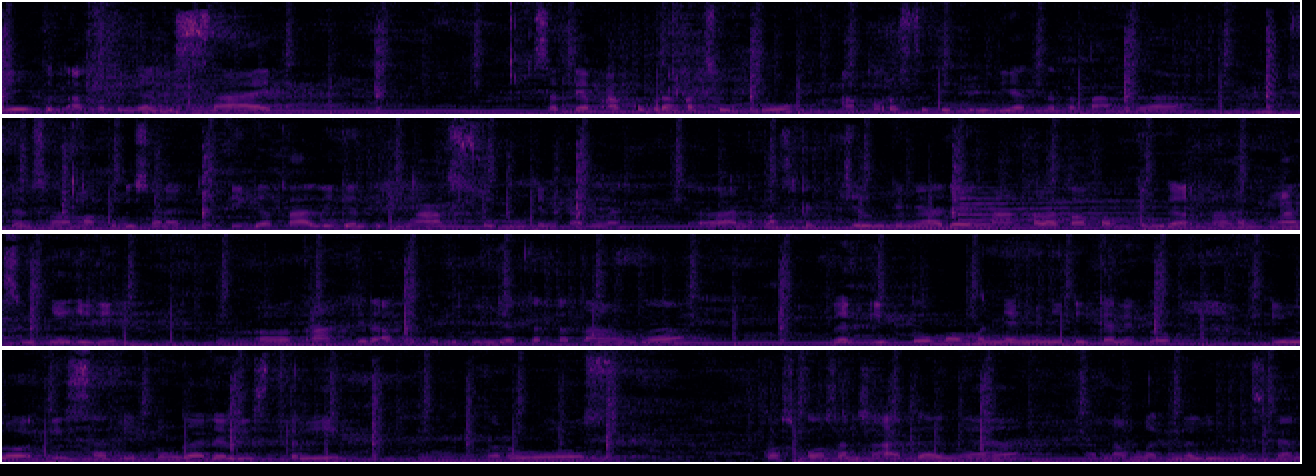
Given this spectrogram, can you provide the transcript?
dia ikut aku tinggal di site. Setiap aku berangkat subuh aku harus titipin dia ke tetangga. Dan selama aku di sana itu tiga kali ganti pengasuh. Mungkin karena uh, anak masih kecil mungkin ada yang nakal atau apa mungkin nggak tahan pengasuhnya. Jadi uh, terakhir aku titipin dia ke tetangga. Dan itu momen yang menyedihkan itu di lo di saat itu nggak ada listrik. Terus kos-kosan seadanya. Karena aku nggak tinggal di mes kan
